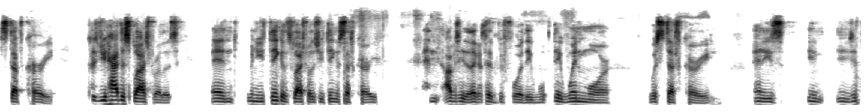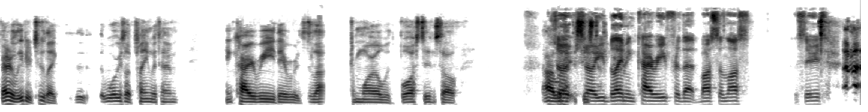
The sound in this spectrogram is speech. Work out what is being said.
Steph Curry because you have the Splash Brothers, and when you think of the Splash Brothers, you think of Steph Curry, and obviously, like I said before, they they win more with Steph Curry, and he's he, he's a better leader too. Like the, the Warriors love playing with him, and Kyrie, there was a lot of turmoil with Boston, so I so, so are you blaming Kyrie for that Boston loss? The series? I'm uh, not,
